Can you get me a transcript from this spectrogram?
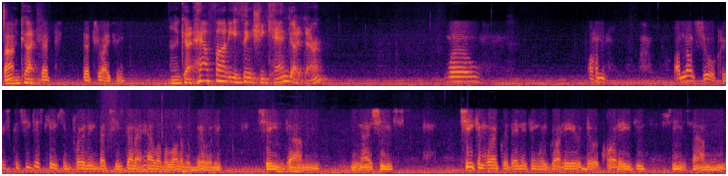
But Okay. that's that's racing. Okay, how far do you think she can go, Daren? Well, I'm I'm not sure, Chris, because she just keeps improving, but she's got a hell of a lot of ability. She's um, you know she's she can work with anything we've got here and do it quite easy. She's, um,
